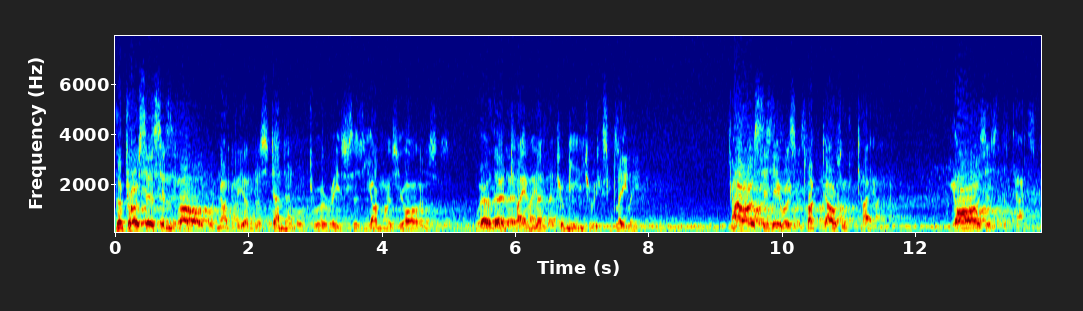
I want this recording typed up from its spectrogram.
The process involved would not be understandable to a race as young as yours, were there time left to me to explain. It. Our city was plucked out of time. Yours is the task,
